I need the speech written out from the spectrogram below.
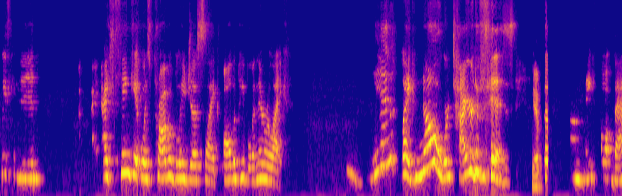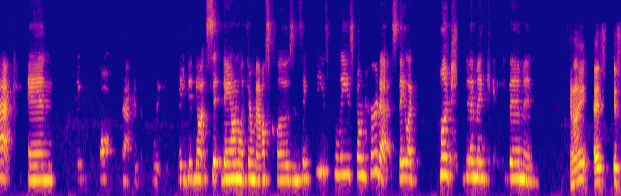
Police came in, I think it was probably just like all the people, and they were like, "Man, like, no, we're tired of this." Yep. So, um, they fought back, and they fought back at the. They did not sit down with their mouths closed and say, "Please, please don't hurt us." They like punched them and kicked them, and and I, if if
